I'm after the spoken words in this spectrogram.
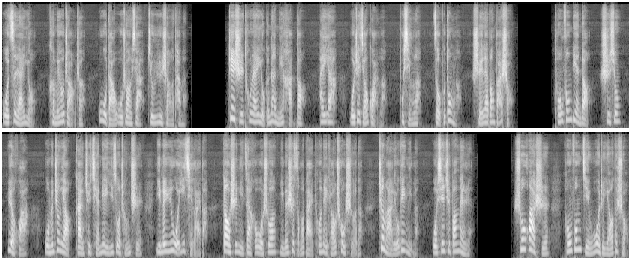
我自然有，可没有找着。”误打误撞下就遇上了他们。这时突然有个难民喊道：“哎呀，我这脚拐了，不行了，走不动了，谁来帮把手？”童风便道：“师兄，月华，我们正要赶去前面一座城池，你们与我一起来吧。到时你再和我说你们是怎么摆脱那条臭蛇的。这马留给你们，我先去帮那人。”说话时，童风紧握着瑶的手，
